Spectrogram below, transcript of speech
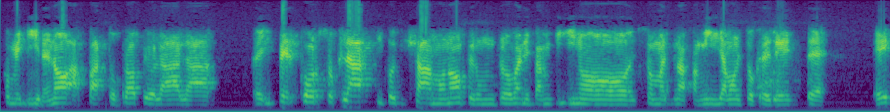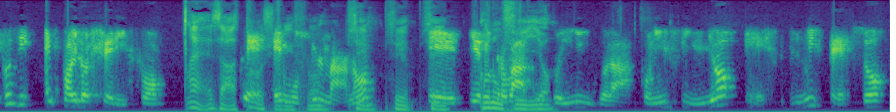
come dire, no, ha fatto proprio la, la, il percorso classico, diciamo, no, per un giovane bambino, insomma, di una famiglia molto credente e così, e poi lo sceriffo, eh, esatto, che è musulmano sì, sì, sì. e si è con ritrovato in quell'isola con il figlio e lui stesso,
